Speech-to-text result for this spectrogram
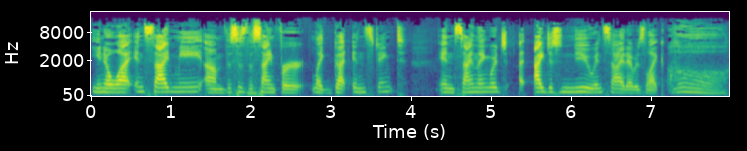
you know what? Inside me, um, this is the sign for like gut instinct. in sign language, I just knew inside I was like, oh,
